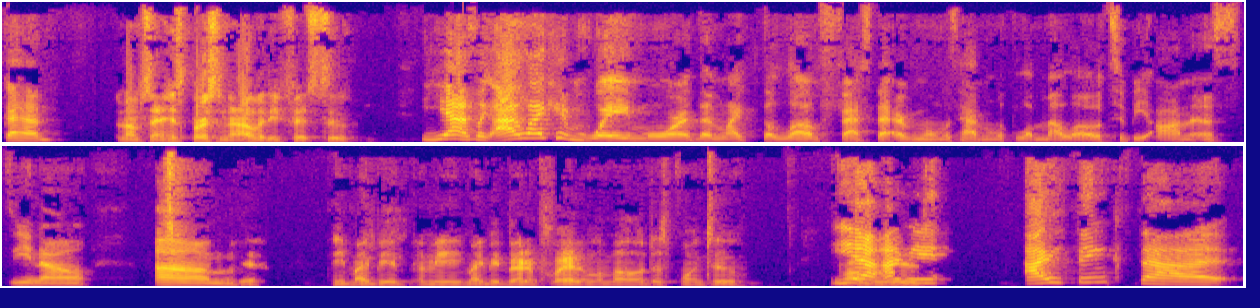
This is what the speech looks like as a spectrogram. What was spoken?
Go ahead. And I'm saying his personality fits too. Yes, like I like him way more than like the love fest that everyone was having with LaMelo. To be honest, you know. Um, Yeah. He might be. I mean, he might be a better player than LaMelo at this point too. Yeah, I is. mean, I think that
